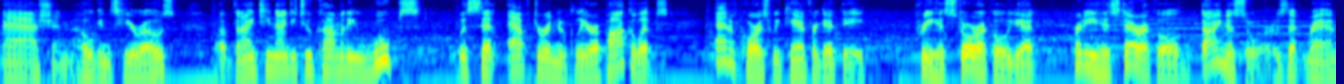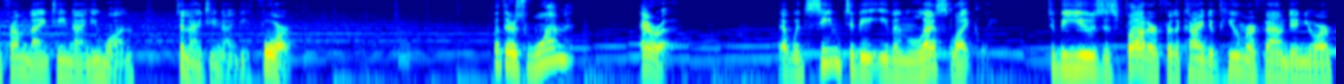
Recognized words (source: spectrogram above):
MASH and Hogan's Heroes. Uh, the 1992 comedy Woops was set after a nuclear apocalypse. And of course, we can't forget the prehistorical yet pretty hysterical dinosaurs that ran from 1991 to 1994. But there's one era that would seem to be even less likely to be used as fodder for the kind of humor found in your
